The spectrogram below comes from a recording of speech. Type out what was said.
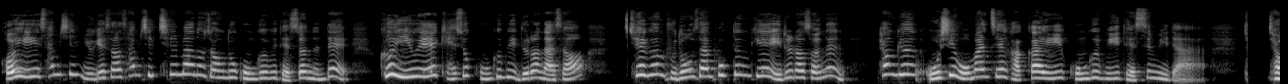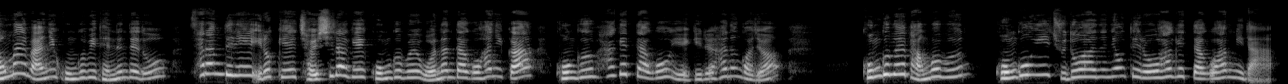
거의 36에서 37만 호 정도 공급이 됐었는데 그 이후에 계속 공급이 늘어나서 최근 부동산 폭등기에 이르러서는 평균 55만 채 가까이 공급이 됐습니다. 정말 많이 공급이 됐는데도 사람들이 이렇게 절실하게 공급을 원한다고 하니까 공급하겠다고 얘기를 하는 거죠. 공급의 방법은 공공이 주도하는 형태로 하겠다고 합니다.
